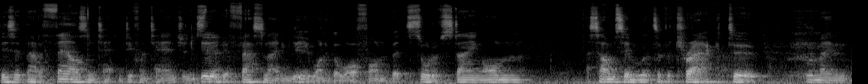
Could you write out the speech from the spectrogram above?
there's about a thousand ta- different tangents Yeah. that are fascinating that Yeah. you want to go off on but sort of staying on some semblance of a track to remain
